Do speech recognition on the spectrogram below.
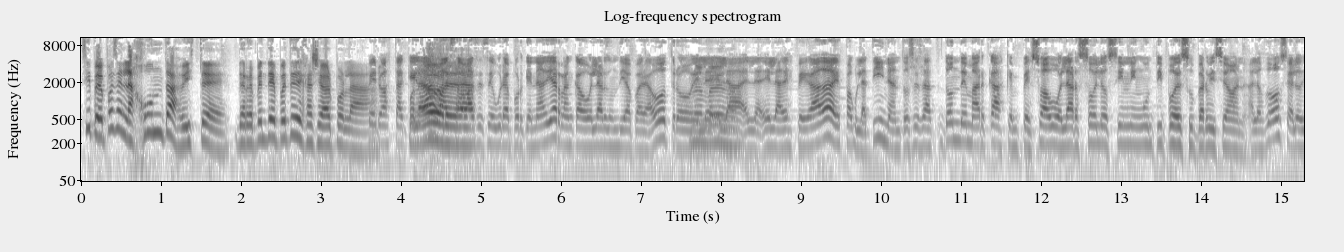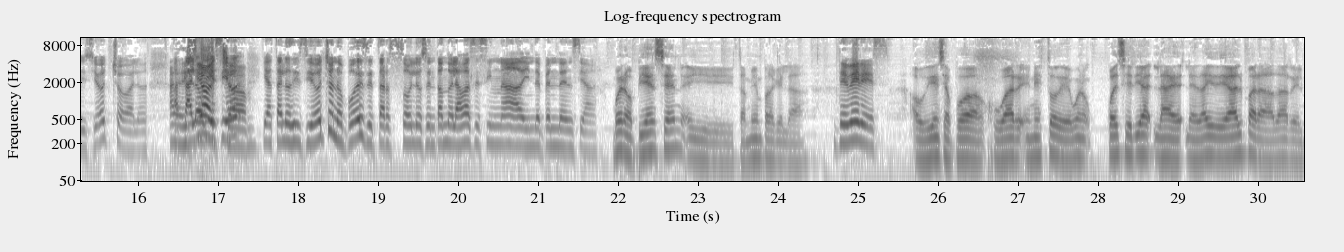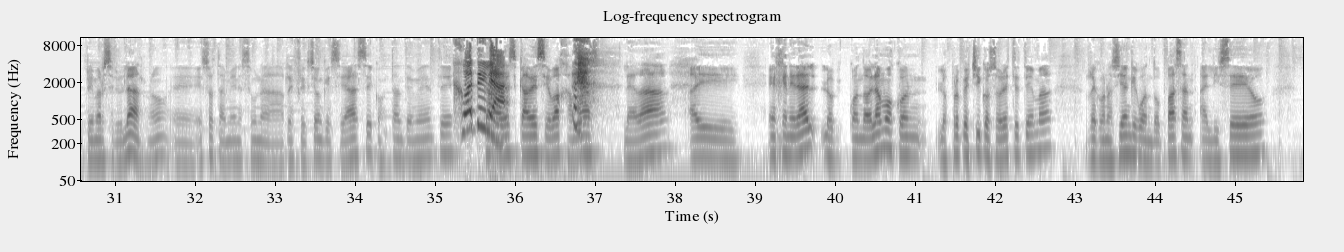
Sí, pero después en las juntas, ¿viste? De repente después te dejas llevar por la. Pero hasta que hora. esa base segura, porque nadie arranca a volar de un día para otro. No, El- pero la, no. la- la despegada es paulatina. Entonces, ¿a ¿dónde marcas que empezó a volar solo sin ningún tipo de supervisión? ¿A los 12, a los 18? A los, A los hasta 18. Y hasta los 18 no puedes estar solo sentando las bases sin nada de independencia. Bueno, piensen y también para que la Deberes. Audiencia pueda jugar en esto de, bueno, cuál sería la, la edad ideal para dar el primer celular, ¿no? Eh, eso también es una reflexión que se hace constantemente. ¡Jótela! Cada vez, cada vez se baja más la edad. Hay, en general, lo, cuando hablamos con los propios chicos sobre este tema, reconocían que cuando pasan al liceo,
